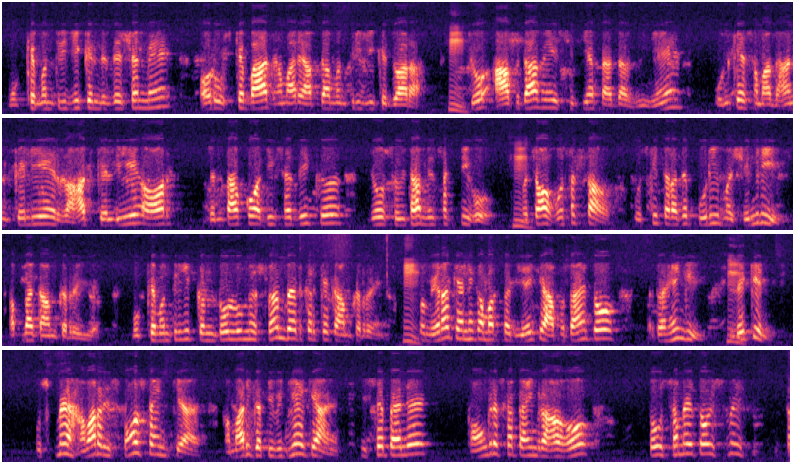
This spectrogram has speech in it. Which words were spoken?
मुख्यमंत्री जी के निर्देशन में और उसके बाद हमारे आपदा मंत्री जी के द्वारा हम्म। जो आपदा में स्थितियाँ पैदा हुई हैं उनके समाधान के लिए राहत के लिए और जनता को अधिक से अधिक जो सुविधा मिल सकती हो बचाव हो सकता हो उसकी तरह से पूरी मशीनरी अपना काम कर रही है। मुख्यमंत्री जी कंट्रोल रूम में स्वयं बैठ करके काम कर रहे हैं। तो मेरा कहने का मतलब ये है कि आपदाएँ तो रहेंगी लेकिन उसमें हमारा रिस्पॉन्स टाइम क्या है? हमारी गतिविधियाँ क्या है? इससे पहले कांग्रेस का टाइम रहा हो तो उस समय तो इसमें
